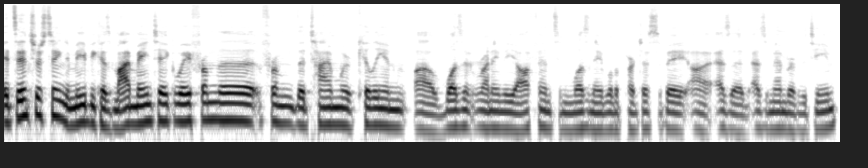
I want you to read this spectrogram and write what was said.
It's interesting to me because my main takeaway from the from the time where Killian uh, wasn't running the offense and wasn't able to participate uh, as a as a member of the team,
